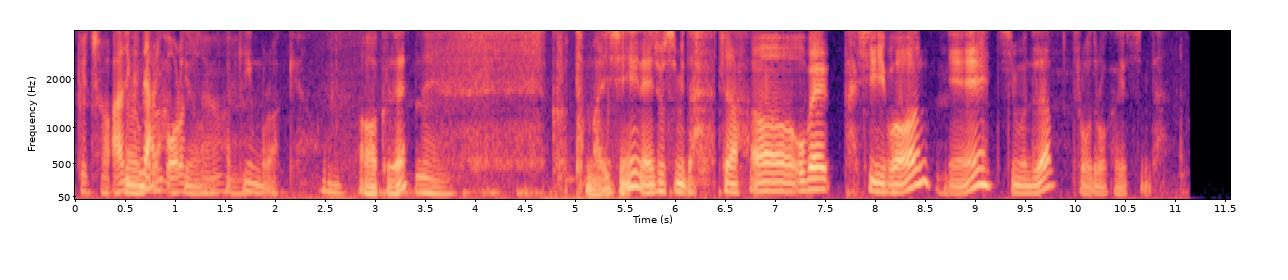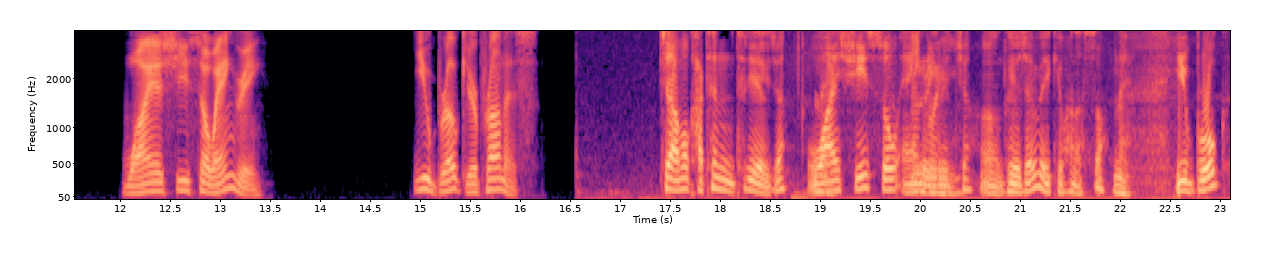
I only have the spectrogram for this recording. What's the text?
그쵸. 아직 근데 어, 아직 아껴. 멀었어요. 아끼긴 뭘 아껴. 음. 아, 그래? 네. 그렇단 말이지. 네, 좋습니다. 자, 어, 582번. 예, 질문 대답 들어보도록 하겠습니다. Why is she so angry? You broke your promise. 자, 뭐 같은 틀이에요, 그죠? Why she's so angry, Angry. 그랬죠? 어, 그 여자 왜 이렇게 화났어? 네. You broke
